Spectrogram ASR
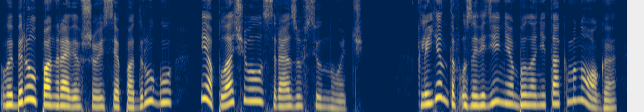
выбирал понравившуюся подругу и оплачивал сразу всю ночь. Клиентов у заведения было не так много –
